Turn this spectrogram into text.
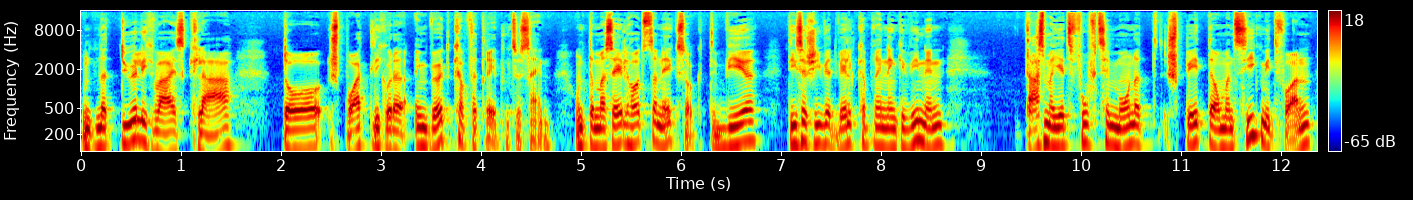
und natürlich war es klar, da sportlich oder im Weltcup vertreten zu sein. Und der Marcel hat es dann eh gesagt, wir, dieser Ski wird Weltcuprennen gewinnen, dass wir jetzt 15 Monate später um einen Sieg mitfahren,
